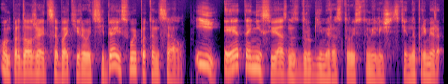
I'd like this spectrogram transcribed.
он продолжает саботировать себя и свой потенциал. И это не связано с другими расстройствами личности, например,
